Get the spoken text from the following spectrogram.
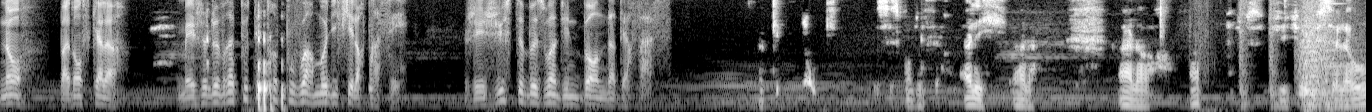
Non, pas dans ce cas-là. Mais je devrais peut-être pouvoir modifier leur tracé. J'ai juste besoin d'une borne d'interface. Ok, donc c'est ce qu'on doit faire. Allez, voilà. Alors, j'ai déjà vu ça là-haut.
